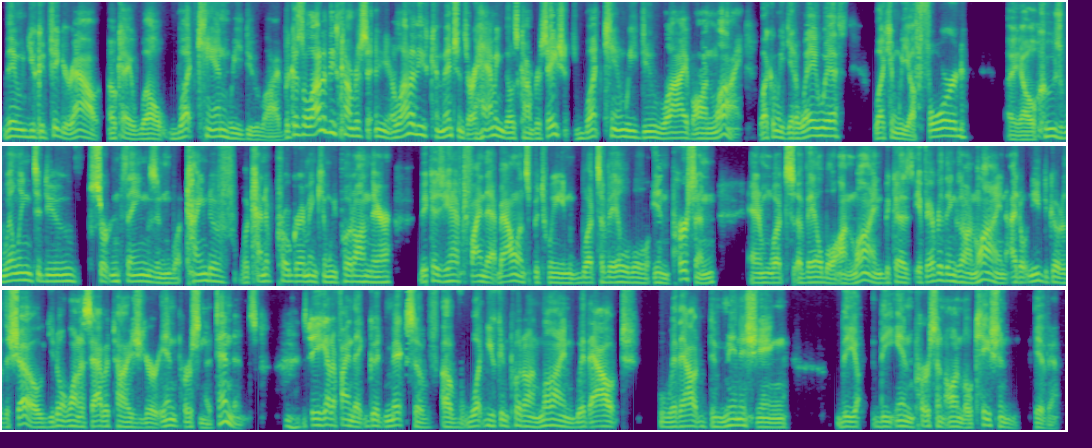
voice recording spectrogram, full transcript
then you could figure out okay well what can we do live? Because a lot of these conversations a lot of these conventions are having those conversations. What can we do live online? What can we get away with? What can we afford? Uh, you know who's willing to do certain things and what kind of what kind of programming can we put on there? Because you have to find that balance between what's available in person and what's available online because if everything's online i don't need to go to the show. You don't want to sabotage your in-person attendance. Mm-hmm. so you got to find that good mix of of what you can put online without without diminishing the the in-person on location event.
